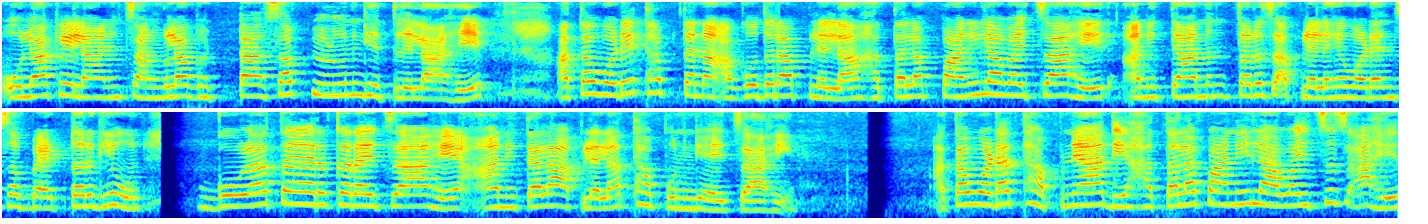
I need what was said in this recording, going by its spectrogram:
ओला केला आणि चांगला घट्ट असा पिळून घेतलेला आहे. आता वडे थापताना अगोदर आपल्याला हाताला पाणी लावायचं आहे आणि त्यानंतरच आपल्याला हे वड्यांचं बॅटर घेऊन गोळा तयार करायचा आहे आणि त्याला आपल्याला थापून घ्यायचं आहे. आता वडा थापण्याआधी हाताला पाणी लावायचंच आहे.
